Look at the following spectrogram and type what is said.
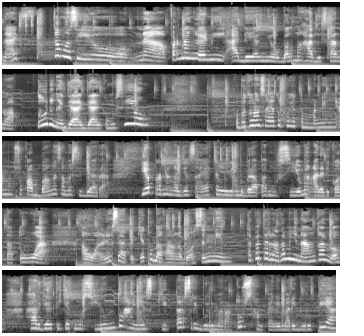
Next, ke museum. Nah, pernah nggak nih ada yang nyoba menghabiskan waktu dengan jalan-jalan ke museum? Kebetulan saya tuh punya temen yang emang suka banget sama sejarah. Dia pernah ngajak saya keliling beberapa museum yang ada di kota tua. Awalnya saya pikir tuh bakal ngebosenin, tapi ternyata menyenangkan loh. Harga tiket museum tuh hanya sekitar 1.500 sampai 5.000 rupiah.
